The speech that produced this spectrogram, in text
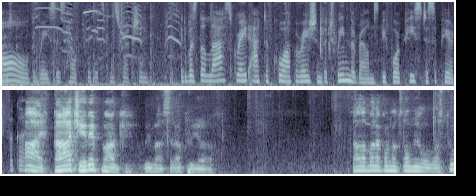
All the races helped with its construction. It was the last great act of cooperation between the realms before peace disappeared for good. აი, გააჩერებ მაგ იმას რა ქვია. სალაპარაკო მოწყობილობას თუ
